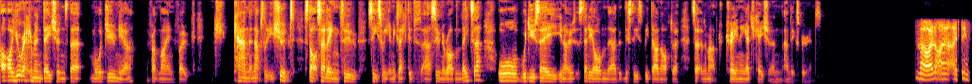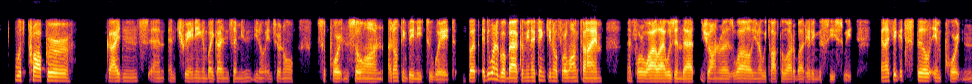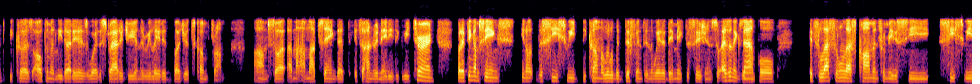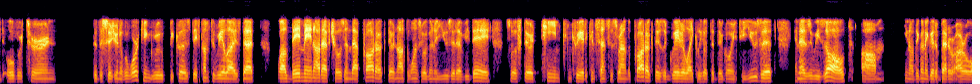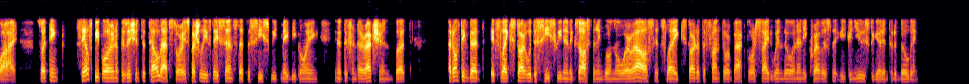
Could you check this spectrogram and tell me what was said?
are your recommendations that more junior frontline folk can and absolutely should start selling to C-suite and executives uh, sooner rather than later, or would you say you know steady on uh, this needs to be done after a certain amount of training, education, and, and experience? No, I don't. I think with proper guidance and and training, and by guidance I mean you know internal support and so on, I don't think they need to wait. But I do want to go back. I mean, I think, you know, for a long time and for a while I was in that genre as well. You know, we talked a lot about hitting the C suite. And I think it's still important because ultimately that is where the strategy and the related budgets come from. Um, so I'm, I'm not saying that it's a 180 degree turn, but I think I'm seeing, you know, the C-suite become a little bit different in the way that they make decisions. So as an example, it's less and less common for me to see C-suite overturn the decision of a working group because they've come to realize that while they may not have chosen that product, they're not the ones who are going to use it every day. So if their team can create a consensus around the product, there's a greater likelihood that they're going to use it, and as a result, um, you know, they're going to get a better ROI. So I think salespeople are in a position to tell that story, especially if they sense that the C-suite may be going in a different direction. But I don't think that it's like start with the C-suite and exhaust it and go nowhere else. It's like start at the front door, back door, side window, and any crevice that you can use to get into the building.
